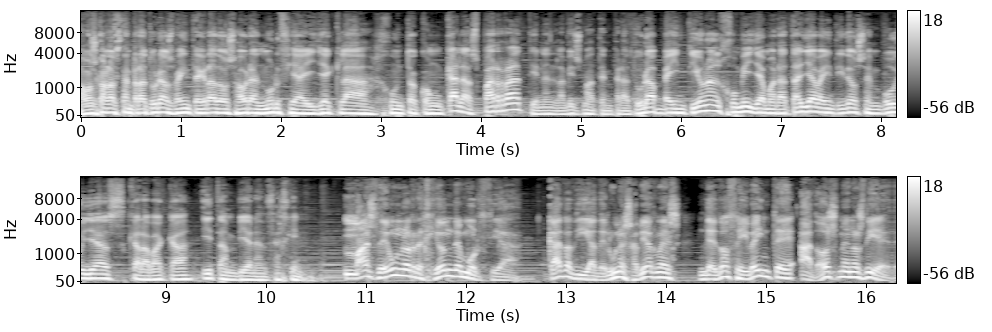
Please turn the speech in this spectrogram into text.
Vamos con las temperaturas, 20 grados ahora en Murcia y Yecla junto con Calasparra, tienen la misma temperatura, 21 en Jumilla, Moratalla, 22 en Bullas, Caravaca y también en Cejín. Más de uno región de Murcia, cada día de lunes a viernes de 12 y 20 a 2 menos 10.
